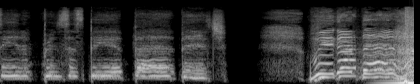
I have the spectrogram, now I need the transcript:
seen a princess be a bad bitch. We got that.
